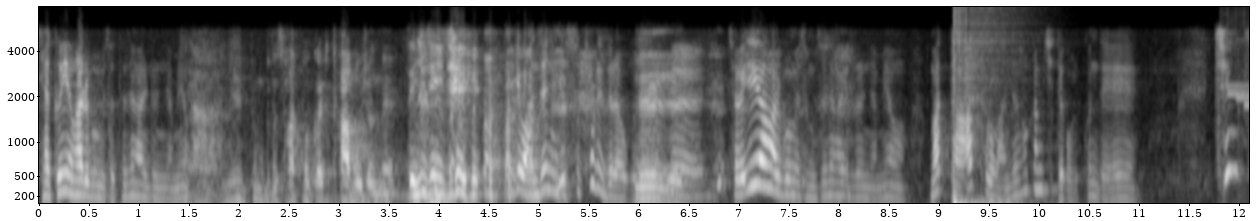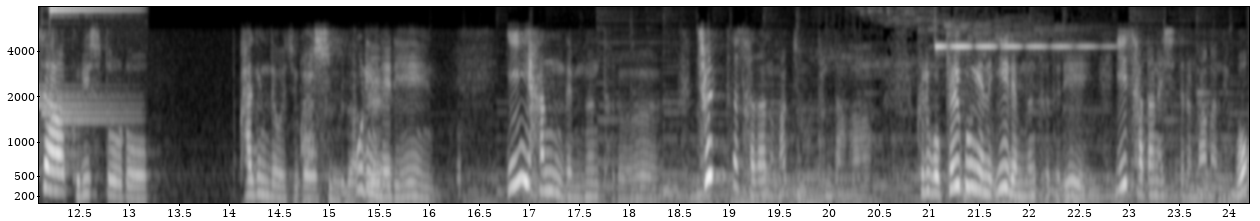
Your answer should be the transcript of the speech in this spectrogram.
제가 그 영화를 보면서 어떤 생각이 들었냐면 야, 1편부터 4편까지 다 보셨네. 네, 이제 이제 이게 완전히 이제 스토리더라고요. 예, 예. 네. 제가 이 영화를 보면서 무슨 생각이 들었냐면 맞다 앞으로 완전 시대가 올 건데 진짜 그리스도로 각인되어지고 맞습니다. 뿌리 예. 내린 이 한 랩런트를 절대 사단은 막지 못한다. 그리고 결국에는 이 랩런트들이 이 사단의 시대를 막아내고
